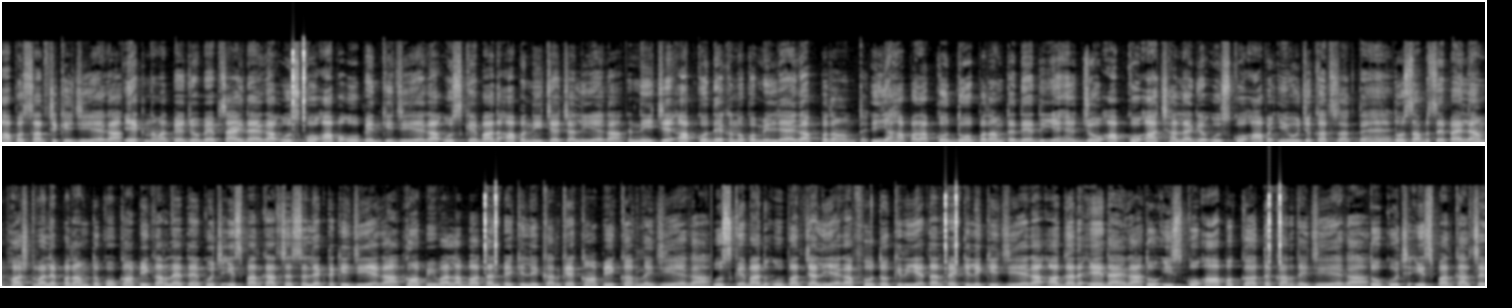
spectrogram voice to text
आप सर्च कीजिएगा। एक नंबर पे जो वेबसाइट आएगा उसको आप ओपन कीजिएगा, उसके बाद आप नीचे चलिएगा, नीचे आपको देखने को मिल जाएगा प्रम्प्ट यहाँ पर आपको दो प्रम्प्ट दे दिए हैं, जो आपको अच्छा लगे, उसको आप यूज़ कर सकते हैं। तो सबसे पहले हम फ़र्स्ट वाले प्रम्प्ट को कॉपी कर लेते हैं, कुछ इस प्रकार से सिलेक्ट कीजिएगा कॉपी वाला बटन पे क्लिक करके कॉपी कर लीजिएगा। उसके बाद ऊपर चलिएगा फ़ोटो क्रिएटर पे क्लिक कीजिएगा, अगर एड आएगा तो इसको आप कट कर दीजिएगा। तो कुछ इस प्रकार से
